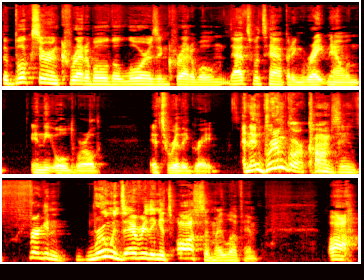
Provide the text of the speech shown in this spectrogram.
the books are incredible. The lore is incredible. That's what's happening right now in, in the old world. It's really great. And then Grimgor comes and friggin' ruins everything. It's awesome. I love him. Ah,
